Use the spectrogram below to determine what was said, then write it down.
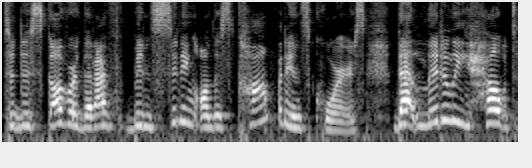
to discover that I've been sitting on this confidence course that literally helped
